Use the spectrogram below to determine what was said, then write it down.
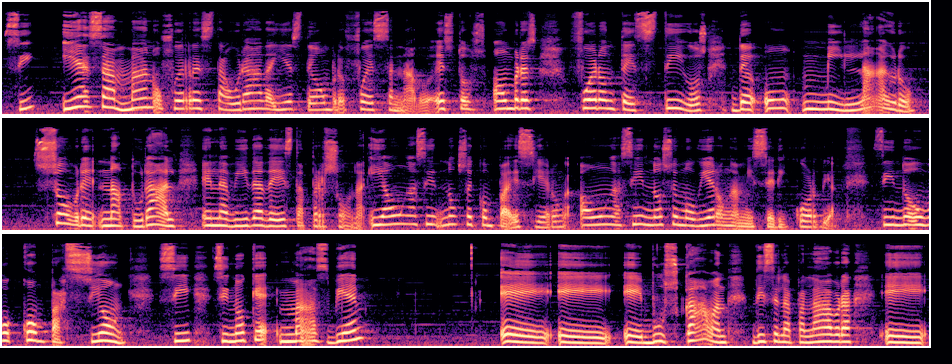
¿sí? Y esa mano fue restaurada y este hombre fue sanado. Estos hombres fueron testigos de un milagro sobrenatural en la vida de esta persona. Y aún así no se compadecieron, aún así no se movieron a misericordia, si no hubo compasión, ¿sí? sino que más bien eh, eh, eh, buscaban, dice la palabra,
